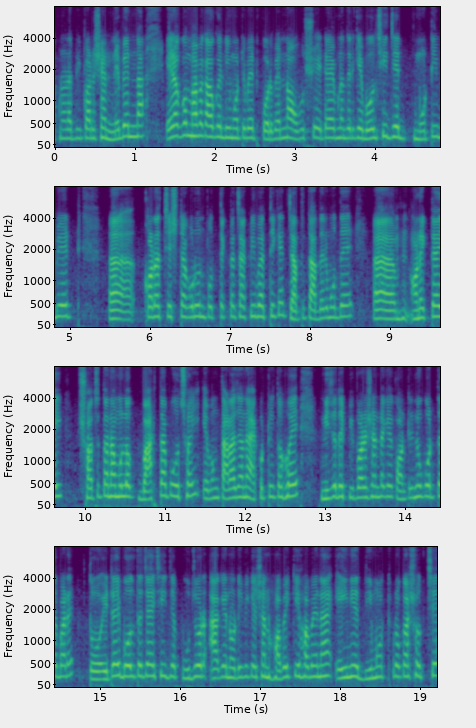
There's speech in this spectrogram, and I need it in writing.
আপনারা প্রিপারেশান নেবেন না, এরকমভাবে কাউকে ডিমোটিভেট করবেন না। অবশ্যই এটাই আপনাদেরকে বলছি যে মোটিভেট করার চেষ্টা করুন প্রত্যেকটা চাকরি প্রার্থীকে যাতে তাদের মধ্যে অনেকটাই সচেতনামূলক বার্তা পৌঁছয় এবং তারা যেন একত্রিত হয়ে নিজেদের প্রিপারেশনটাকে কন্টিনিউ করতে পারে। তো এটাই বলতে চাইছি যে পুজোর আগে নোটিফিকেশন হবে কি হবে না, এই নিয়ে দ্বিমত প্রকাশ হচ্ছে।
